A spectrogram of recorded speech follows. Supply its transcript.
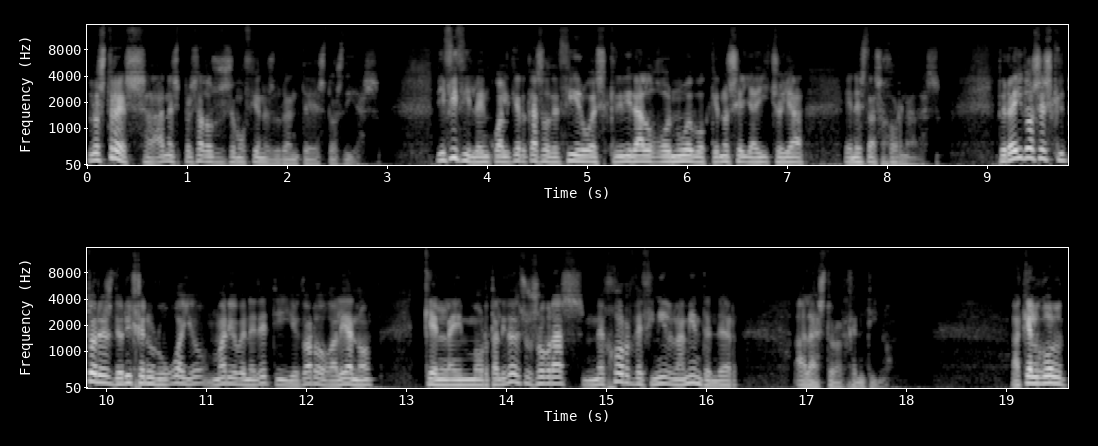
Los tres han expresado sus emociones durante estos días. Difícil, en cualquier caso, decir o escribir algo nuevo que no se haya dicho ya en estas jornadas. Pero hay dos escritores de origen uruguayo, Mario Benedetti y Eduardo Galeano, que en la inmortalidad de sus obras mejor definieron, a mi entender, al astro argentino. Aquel gol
